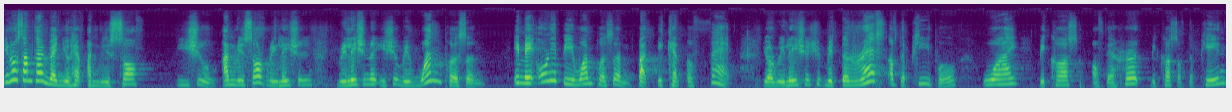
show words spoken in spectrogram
You know, sometimes when you have unresolved issue, unresolved relation, relational issue with one person, it may only be one person, but it can affect your relationship with the rest of the people. Why? Because of the hurt, because of the pain,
